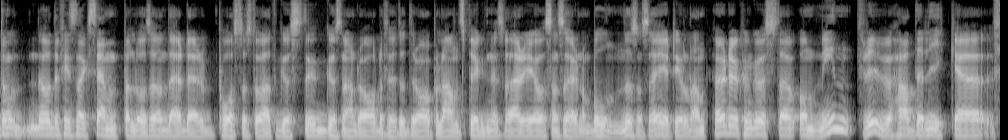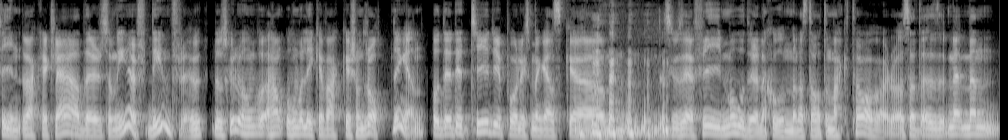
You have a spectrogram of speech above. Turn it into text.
de, de, det finns några exempel då, där, där påstås då att Gustav II Adolf är ute och drar på landsbygden i Sverige och sen så är det någon bonde som säger till honom, hör du kung Gustav, om min fru hade lika fin, vackra kläder som er, din fru, då skulle hon, hon vara lika vacker som drottningen. Och det, det tyder ju på liksom en ganska ska vi säga, frimodig relation mellan stat och makthavare. Då. Så att, men, men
